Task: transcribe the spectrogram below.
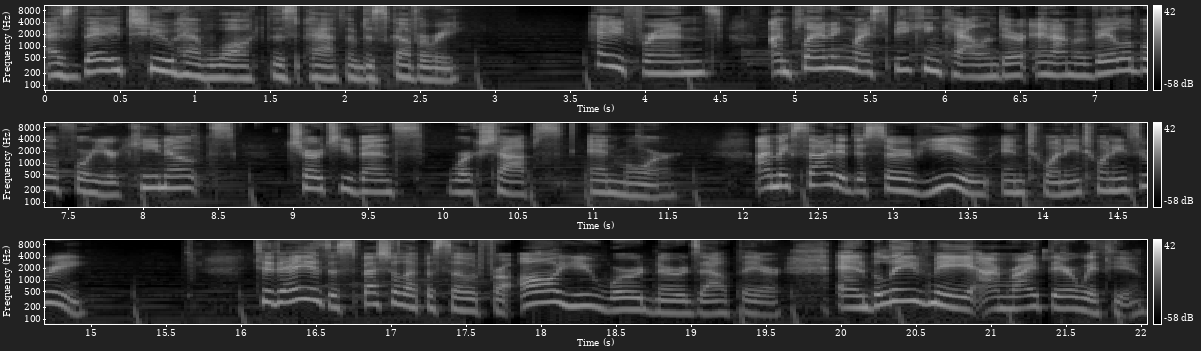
as they too have walked this path of discovery. Hey, friends, I'm planning my speaking calendar and I'm available for your keynotes, church events, workshops, and more. I'm excited to serve you in 2023. Today is a special episode for all you word nerds out there, and believe me, I'm right there with you.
